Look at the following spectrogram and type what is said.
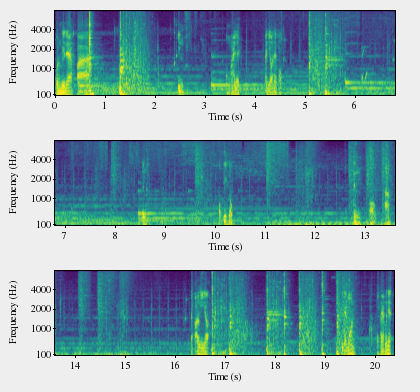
คนมีแร่ฟ้า กินของไม้เลยไม้เดียวเลยของขึ้นหกดีลบหนึ่งสองสามแร่ฟ้าอย่างนี้แล้วไดมอนด์ของแพงปะเนี่ย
